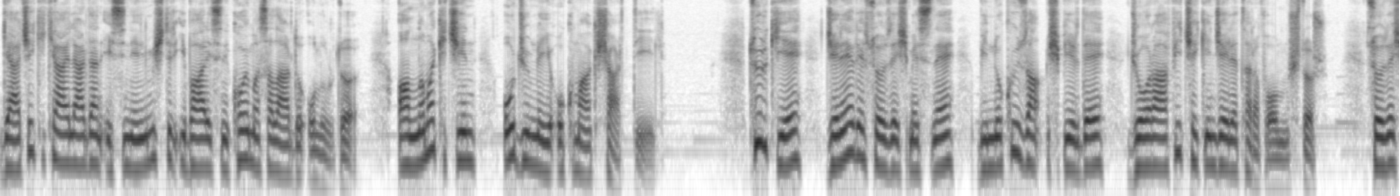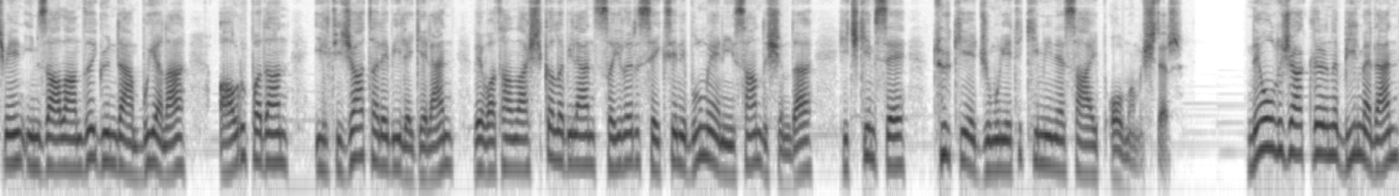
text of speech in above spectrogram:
gerçek hikayelerden esinlenilmiştir ibaresini koymasalar da olurdu. Anlamak için o cümleyi okumak şart değil. Türkiye, Cenevre Sözleşmesi'ne 1961'de coğrafi çekinceyle taraf olmuştur. Sözleşmenin imzalandığı günden bu yana Avrupa'dan iltica talebiyle gelen ve vatandaşlık alabilen sayıları 80'i bulmayan insan dışında hiç kimse Türkiye Cumhuriyeti kimliğine sahip olmamıştır. Ne olacaklarını bilmeden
